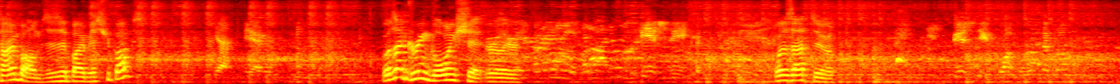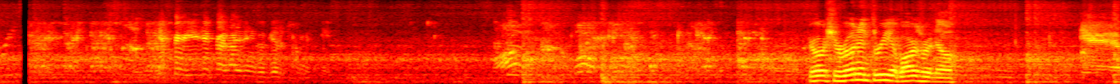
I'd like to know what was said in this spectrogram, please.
time bombs? Is it by mystery box? Yeah, yeah. What was that green glowing shit earlier? PhD. What does that do? PhD, what? What's that called? You're using for anything, go get it from the team. Girl, you're running three bars right now. Yeah.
